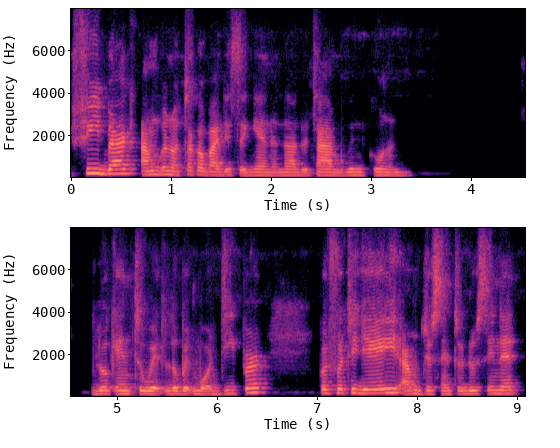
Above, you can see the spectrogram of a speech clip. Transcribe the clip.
feedback, I'm gonna talk about this again another time. We're gonna look into it a little bit more deeper. But for today, I'm just introducing it,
